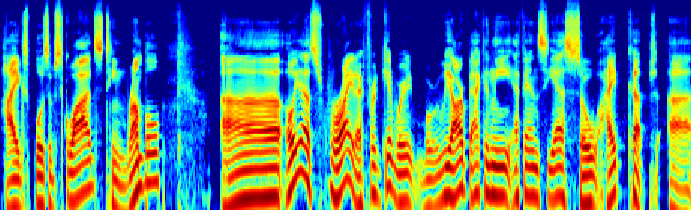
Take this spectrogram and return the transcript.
High explosive squads, Team Rumble. Uh oh yeah, that's right. I forget where we are back in the FNCS. So hype cup uh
